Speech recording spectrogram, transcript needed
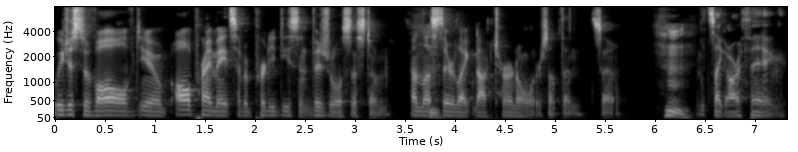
we just evolved. You know, all primates have a pretty decent visual system, unless they're like nocturnal or something. So Hmm. it's like our thing.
